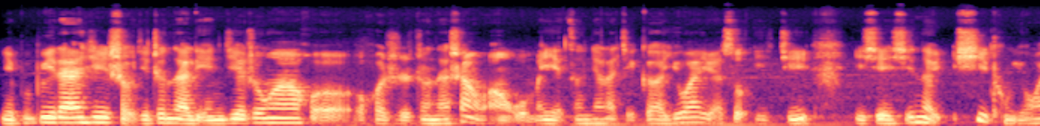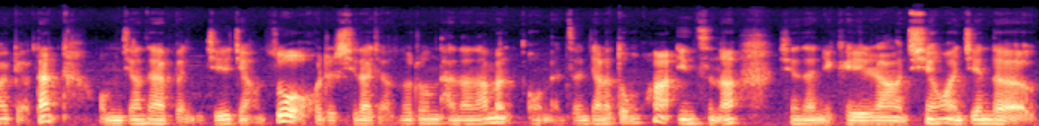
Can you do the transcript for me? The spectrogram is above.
你不必担心手机正在连接中啊，或或是正在上网。我们也增加了几个 UI 元素以及一些新的系统 UI 表单。我们将在本节讲座或者其他讲座中谈到它们。我们增加了动画，因此呢，现在你可以让千万间的。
